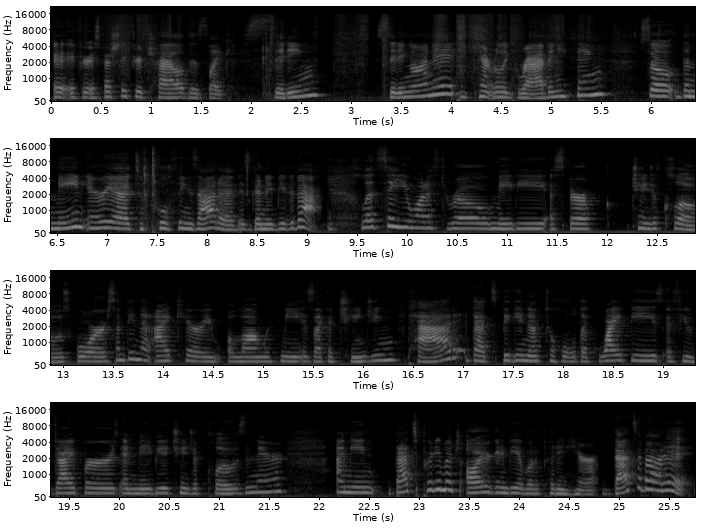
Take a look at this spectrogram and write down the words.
If you're, especially if your child is like sitting, sitting on it, you can't really grab anything. So the main area to pull things out of is gonna be the back. Let's say you wanna throw maybe a spare change of clothes or something that I carry along with me is like a changing pad that's big enough to hold like wipes, a few diapers, and maybe a change of clothes in there. I mean, that's pretty much all you're gonna be able to put in here. That's about it.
